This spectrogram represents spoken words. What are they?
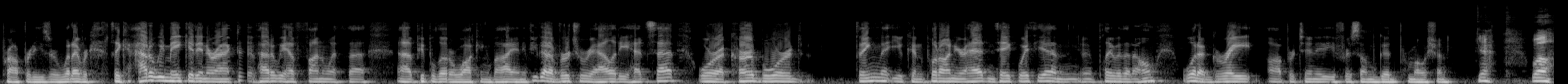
properties or whatever. It's like, how do we make it interactive? How do we have fun with uh, uh, people that are walking by? And if you got a virtual reality headset or a cardboard thing that you can put on your head and take with you and play with it at home, what a great opportunity for some good promotion. Yeah. Well,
